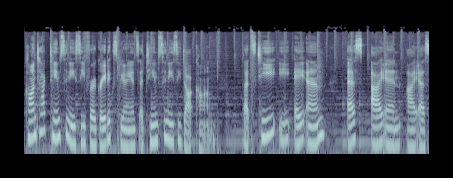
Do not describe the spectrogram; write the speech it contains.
Contact Team Sinisi for a great experience at teamsinisi.com. That's T E A M S I N I S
